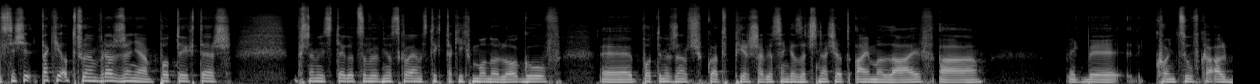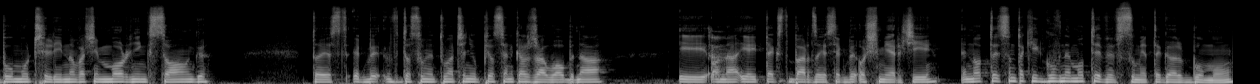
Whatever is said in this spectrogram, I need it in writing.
w sensie takie odczułem wrażenia po tych też, przynajmniej z tego, co wywnioskowałem z tych takich monologów, e, po tym, że na przykład pierwsza piosenka zaczyna się od I'm Alive, a jakby końcówka albumu, czyli no właśnie Morning Song, to jest jakby w dosłownym tłumaczeniu piosenka żałobna i Tak. ona, jej tekst bardzo jest jakby o śmierci. No to są takie główne motywy w sumie tego albumu.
